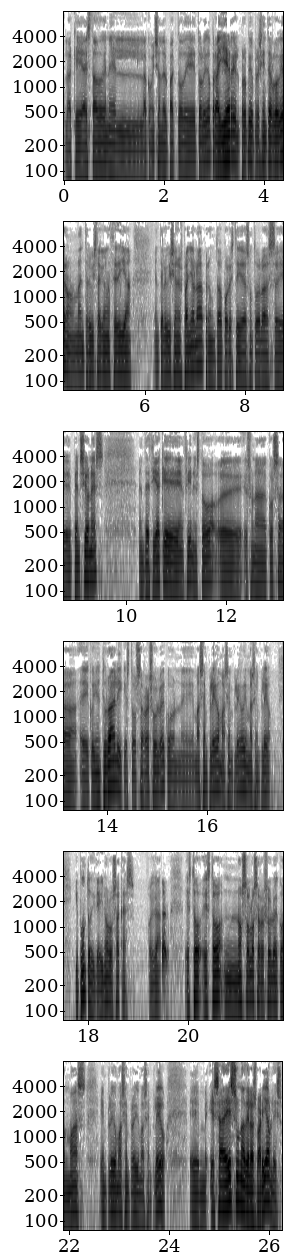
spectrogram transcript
la que ha estado en la comisión del Pacto de Toledo, pero ayer el propio presidente del Gobierno, en una entrevista que concedía en televisión española, preguntado por este asunto de las eh, pensiones, decía que, en fin, esto eh, es una cosa eh, coyuntural y que esto se resuelve con más empleo, más empleo y más empleo. Y punto, y de ahí no lo sacas. Oiga, esto, esto no solo se resuelve con más empleo, más empleo y más empleo. Em, esa es una de las variables,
